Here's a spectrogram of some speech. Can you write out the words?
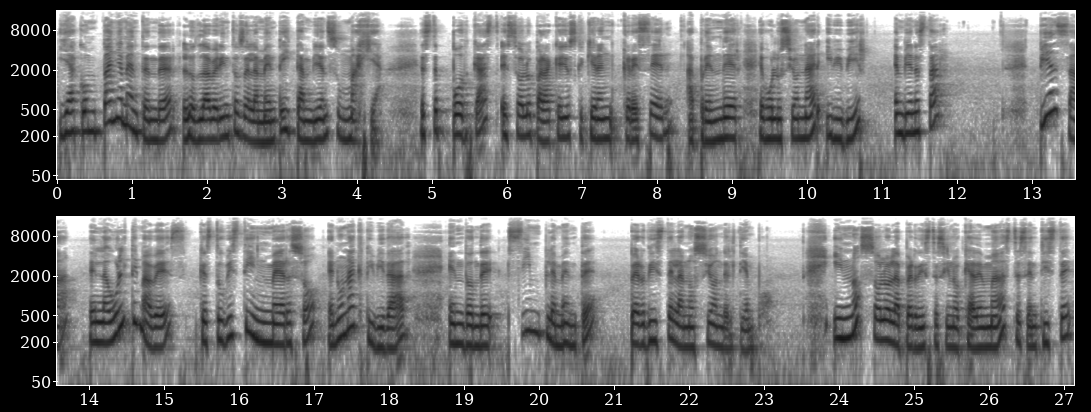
y acompáñame a entender los laberintos de la mente y también su magia. Este podcast es solo para aquellos que quieren crecer, aprender, evolucionar y vivir en bienestar. Piensa en la última vez que estuviste inmerso en una actividad en donde simplemente perdiste la noción del tiempo. Y no solo la perdiste, sino que además te sentiste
